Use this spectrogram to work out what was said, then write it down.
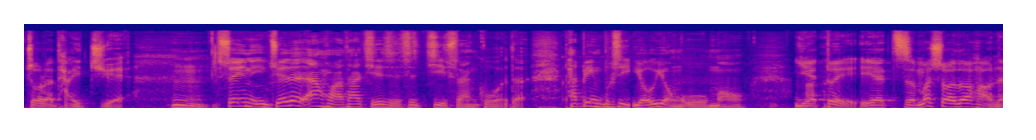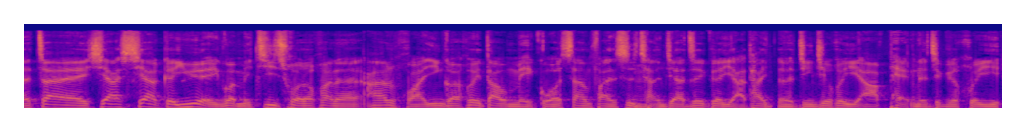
做的太绝。嗯，所以你觉得安华他其实是计算过的，他并不是有勇无谋。也对，也怎么说都好呢，在下下个月，如果没记错的话呢，安华应该会到美国三藩市参加这个亚太呃经济会议 APEC 的这个会议，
